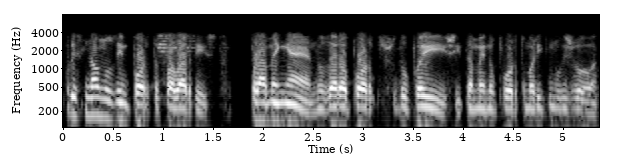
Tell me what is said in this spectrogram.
por isso não nos importa falar disto. Para amanhã, nos aeroportos do país e também no Porto Marítimo de Lisboa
